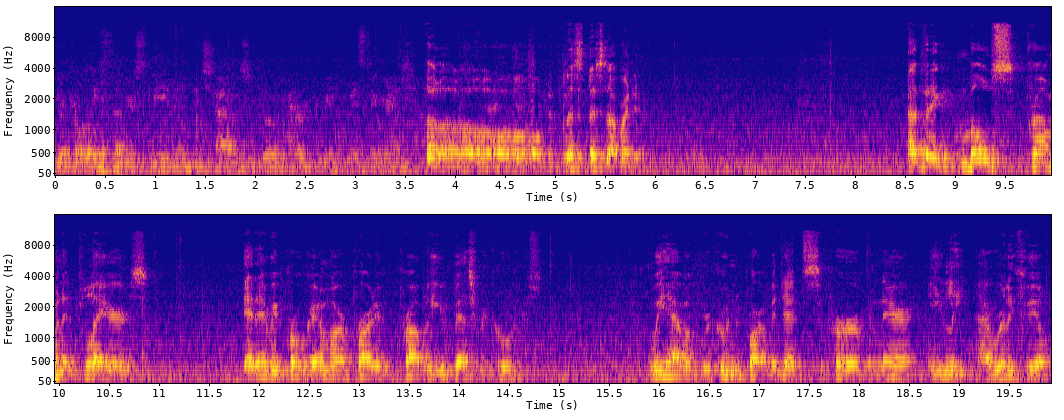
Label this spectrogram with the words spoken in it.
you have a couple things up your sleeve and, and outs you do kind of recruiting through Instagram. Hold on, hold on, hold on, hold on. Let's, let's stop right there. I think most prominent players at every program are probably, your best recruiters. We have a recruiting department that's superb and they're elite, I really feel.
